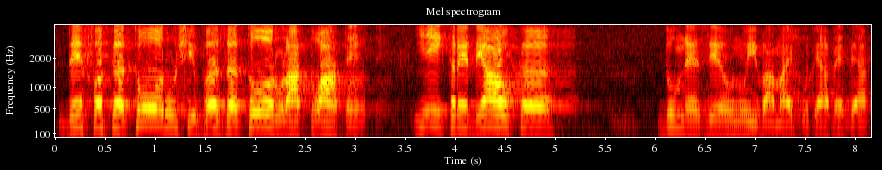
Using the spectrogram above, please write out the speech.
de făcătorul și văzătorul a toate. Ei credeau că Dumnezeu nu îi va mai putea vedea.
